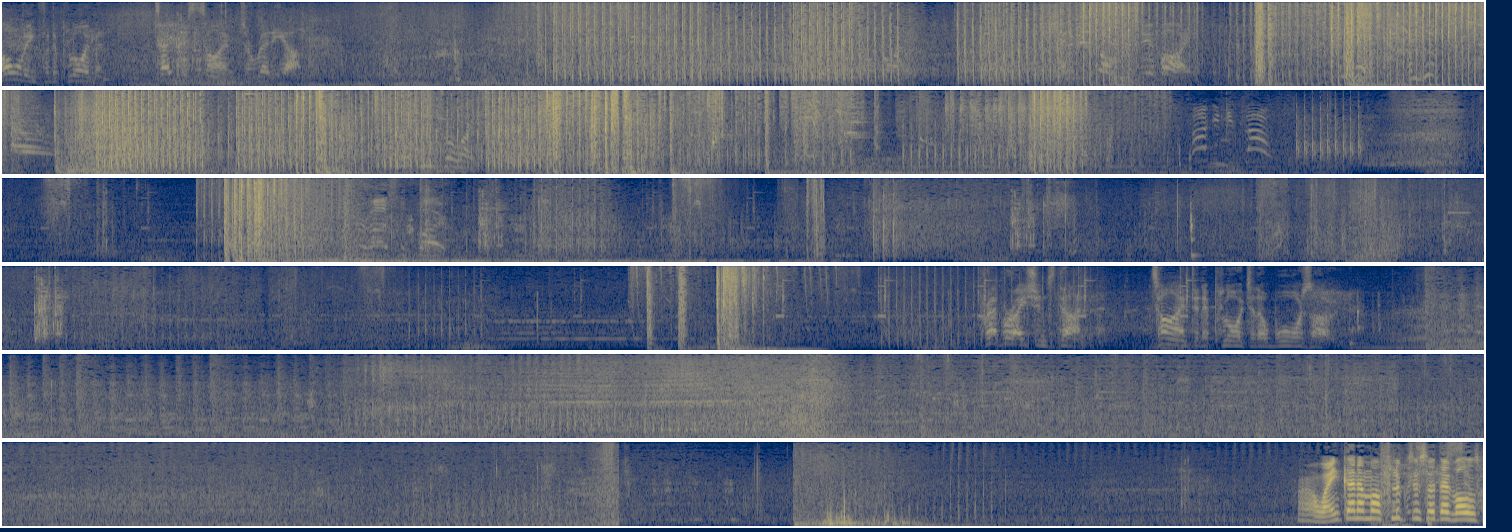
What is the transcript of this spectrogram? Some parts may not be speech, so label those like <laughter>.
Holding for deployment. Take this time to ready up. Enemy soldiers nearby. Preparations done. Time to deploy to the war zone.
